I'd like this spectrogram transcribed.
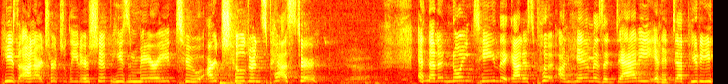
he's on our church leadership, he's married to our children's pastor. And that anointing that God has put on him as a daddy and a deputy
